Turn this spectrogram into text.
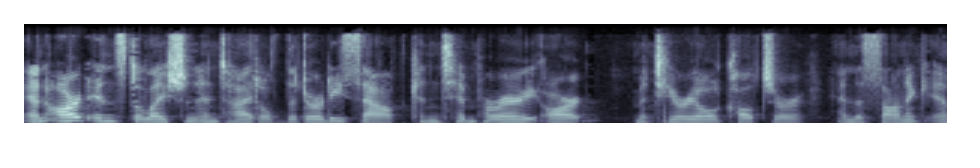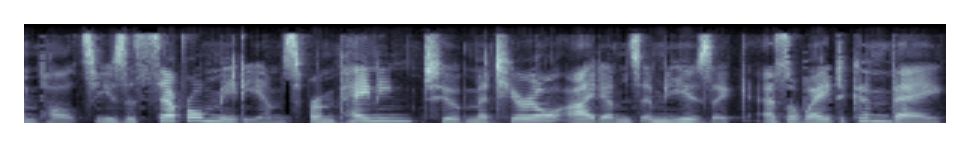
An art installation entitled The Dirty South Contemporary Art, Material Culture, and the Sonic Impulse uses several mediums from painting to material items and music as a way to convey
